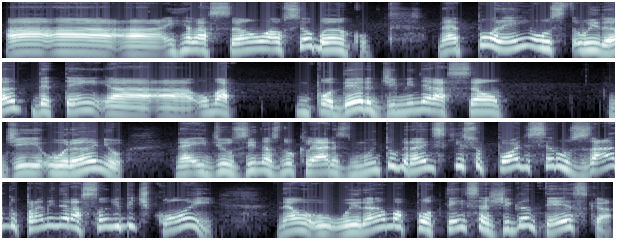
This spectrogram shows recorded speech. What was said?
a, a, a, em relação ao seu banco. Né? Porém, os, o Irã detém uma, um poder de mineração de urânio né, e de usinas nucleares muito grandes que isso pode ser usado para mineração de Bitcoin. Né? O, o, Irã é uma potência gigantesca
